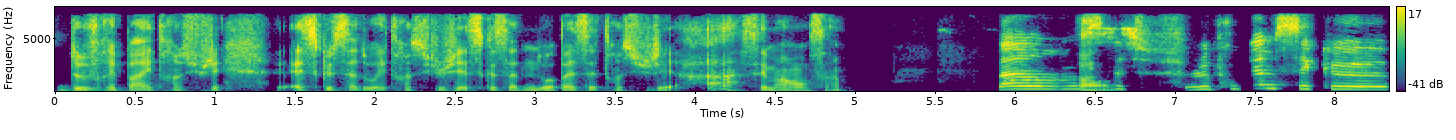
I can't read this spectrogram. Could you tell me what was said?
devrait pas être un sujet. Est-ce que ça doit être un sujet? Est-ce que ça ne doit pas être un sujet? Ah, c'est marrant ça. Ben, le problème, c'est que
